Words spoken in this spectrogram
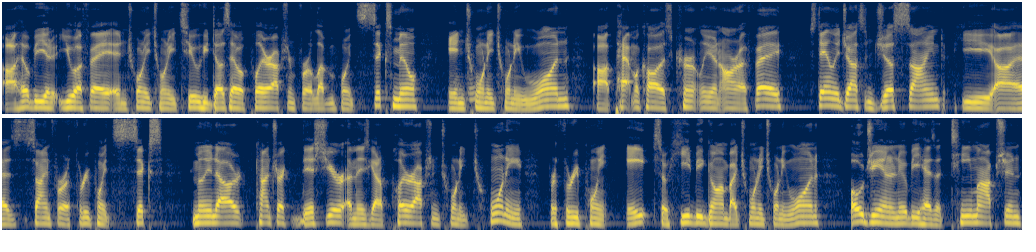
Uh, he'll be a UFA in 2022. He does have a player option for 11.6 mil in 2021. Uh, Pat McCaw is currently an RFA. Stanley Johnson just signed. He uh, has signed for a 3.6 million dollar contract this year, and then he's got a player option 2020 for 3.8. So he'd be gone by 2021. OG Anunoby has a team option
